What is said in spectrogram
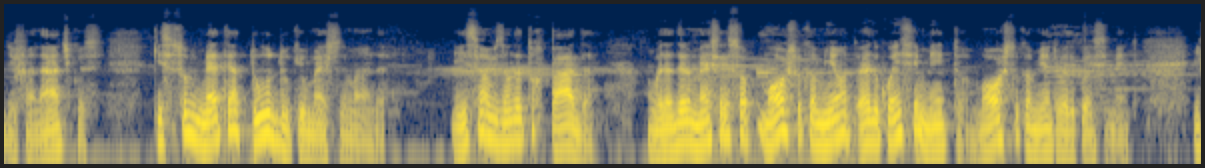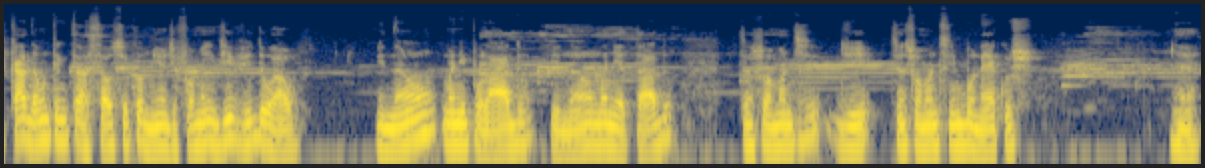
de fanáticos que se submetem a tudo que o mestre manda. Isso é uma visão deturpada. Um verdadeiro mestre só mostra o caminho através do conhecimento, mostra o caminho através do conhecimento. E cada um tem que traçar o seu caminho de forma individual e não manipulado e não manietado, transformando-se de transformando-se em bonecos, né?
